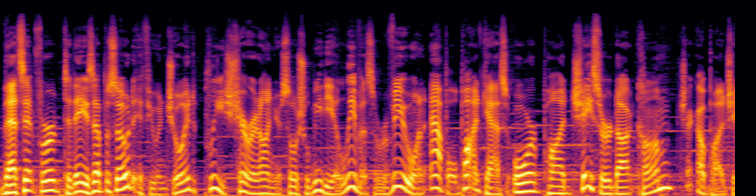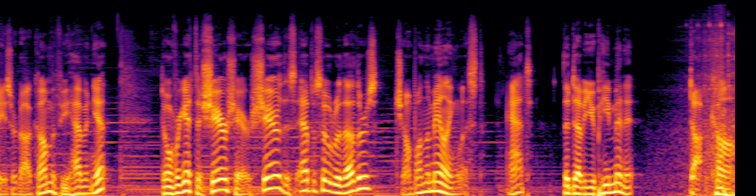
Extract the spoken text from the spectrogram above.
That's it for today's episode. If you enjoyed, please share it on your social media. Leave us a review on Apple Podcasts or podchaser.com. Check out podchaser.com if you haven't yet. Don't forget to share, share, share this episode with others. Jump on the mailing list at thewpminute.com.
